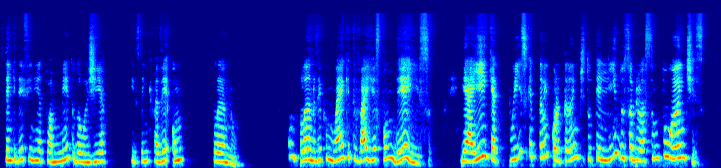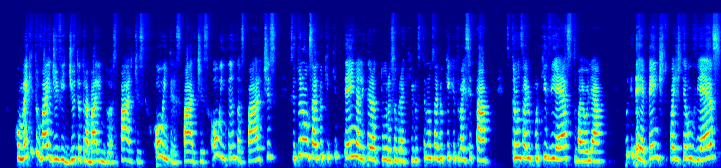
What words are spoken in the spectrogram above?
tu tem que definir a tua metodologia e tu tem que fazer um plano. Um plano de como é que tu vai responder isso. E é aí que é por isso que é tão importante tu ter lido sobre o assunto antes. Como é que tu vai dividir o teu trabalho em duas partes, ou em três partes, ou em tantas partes, se tu não sabe o que, que tem na literatura sobre aquilo, se tu não sabe o que, que tu vai citar, se tu não sabe por que viés tu vai olhar. Porque, de repente, tu pode ter um viés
